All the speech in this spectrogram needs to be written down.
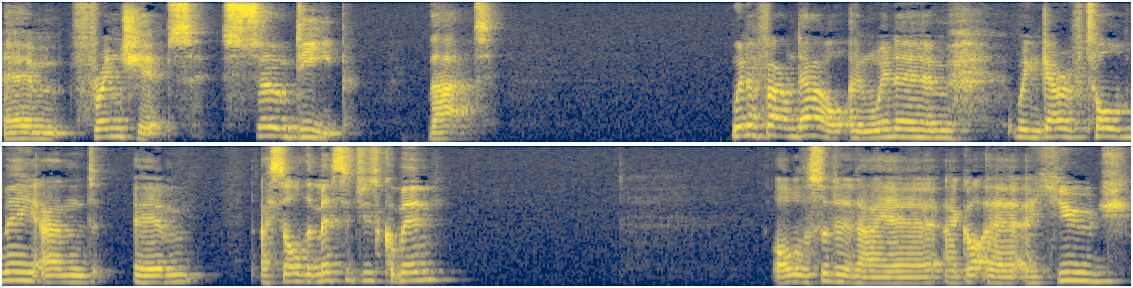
um, friendships so deep that when I found out and when um, when Gareth told me and um, I saw the messages come in, all of a sudden I uh, I got a, a huge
